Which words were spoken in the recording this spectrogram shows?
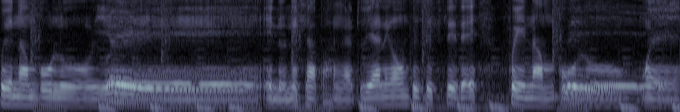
V60 iya Indonesia banget liane ngomong V60 deh V60 weh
